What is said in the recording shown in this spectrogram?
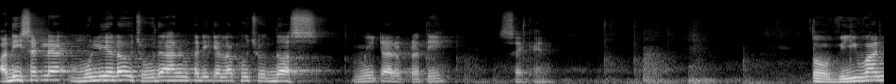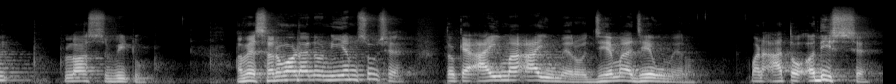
અદિશ એટલે મૂલ્ય લઉં છું. ઉદાહરણ તરીકે લખું છું દસ મીટર પ્રતિ સેકન્ડ. તો V one plus V two. હવે સરવાળાનો નિયમ શું છે? તો કે આઈમાં આઈ ઉમેરો, જેમાં જે ઉમેરો. પણ આ તો અદિશ છે.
